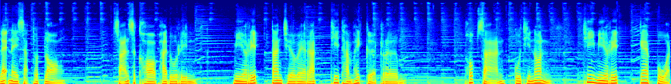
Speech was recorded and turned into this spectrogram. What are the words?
และในสัตว์ทดลอง สารสคอพาดูริน มีฤทธิ์ต้านเชื้อไวรัสที่ทำให้เกิดเริม พบสารกูทินอน ที่มีฤทธิ์แก้ปวด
